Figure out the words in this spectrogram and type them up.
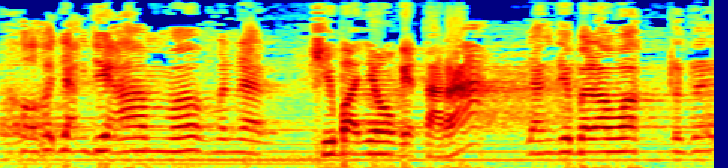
oh janji ama bener eh, si banyo getara janji balawak teh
